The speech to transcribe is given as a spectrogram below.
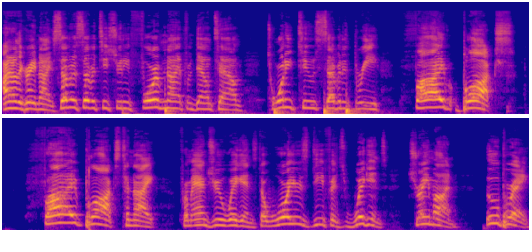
another great night. 7 of 17 shooting, 4 of 9 from downtown, 22, 7 and 3, 5 blocks. 5 blocks tonight from Andrew Wiggins. The Warriors defense, Wiggins, Draymond, Oubre,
